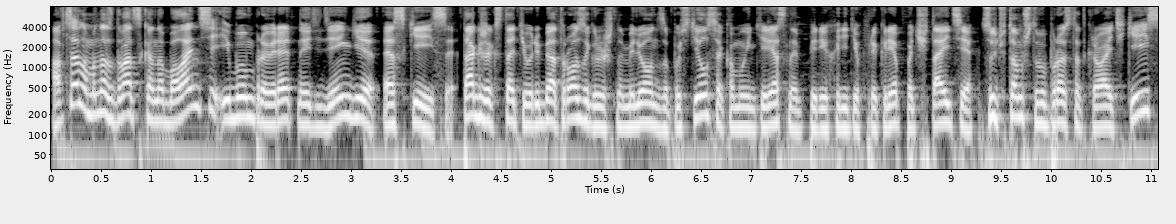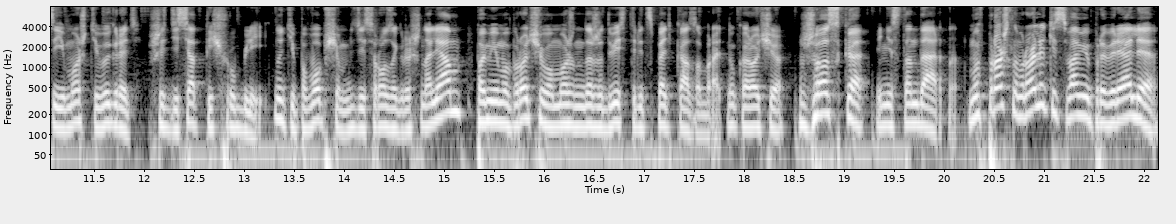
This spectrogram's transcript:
А в целом у нас 20к на балансе и будем проверять на эти деньги S-кейсы. Также, кстати, у ребят розыгрыш на миллион запустился, кому интересно, переходите в прикреп, почитайте. Суть в том, что вы просто открываете кейсы и можете выиграть 60 тысяч рублей. Ну, типа, в общем, здесь розыгрыш на лям, помимо прочего, можно даже 235к забрать. Ну, короче, жестко и нестандартно. Мы в прошлом ролике с вами проверяли были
